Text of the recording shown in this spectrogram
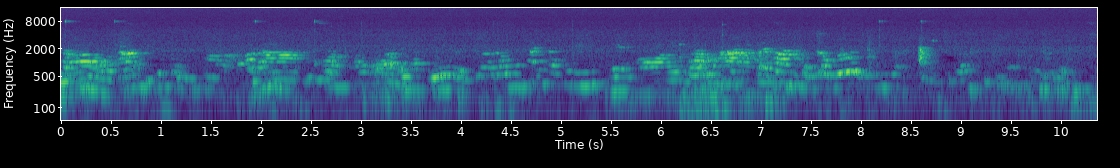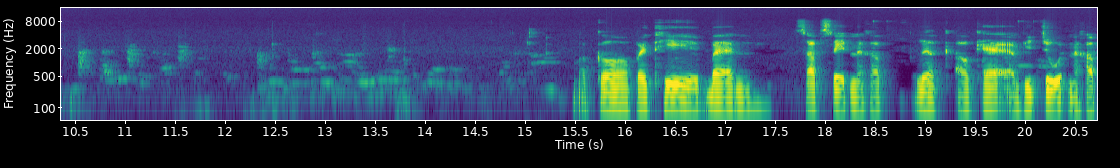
แล้ ก็ไปที่แบรนด์ subset นะครับ เลือกเอาแค่ amplitude นะครับ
